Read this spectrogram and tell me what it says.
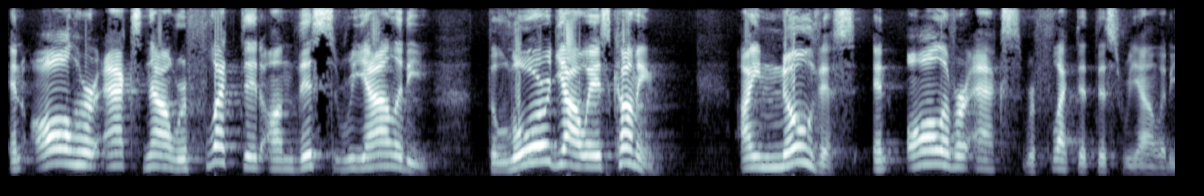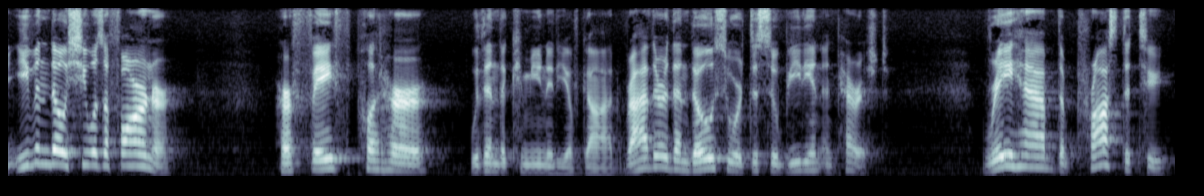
And all her acts now reflected on this reality. The Lord Yahweh is coming. I know this. And all of her acts reflected this reality. Even though she was a foreigner, her faith put her within the community of God rather than those who were disobedient and perished. Rahab the prostitute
